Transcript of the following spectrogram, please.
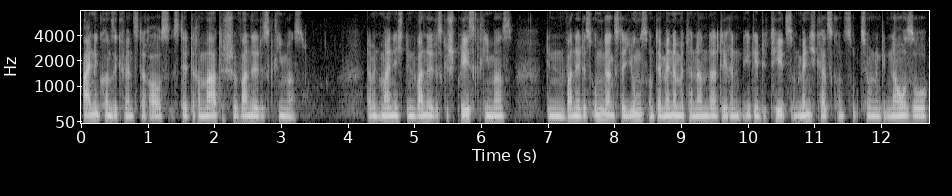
Eine Konsequenz daraus ist der dramatische Wandel des Klimas. Damit meine ich den Wandel des Gesprächsklimas, den Wandel des Umgangs der Jungs und der Männer miteinander, deren Identitäts- und Männlichkeitskonstruktionen genauso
